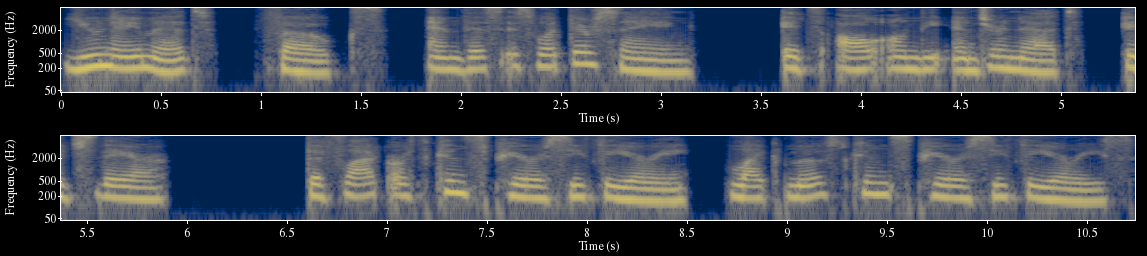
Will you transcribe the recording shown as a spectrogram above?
you name it, folks, and this is what they're saying. It's all on the internet, it's there. The flat earth conspiracy theory, like most conspiracy theories,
